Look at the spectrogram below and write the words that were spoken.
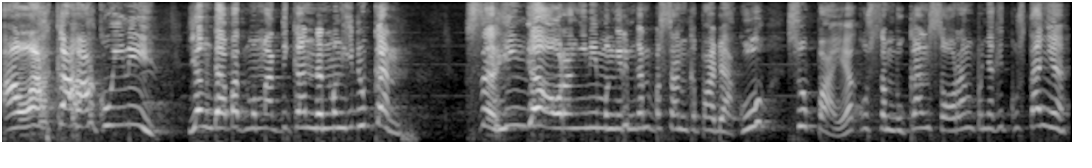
Allahkah aku ini yang dapat mematikan dan menghidupkan. Sehingga orang ini mengirimkan pesan kepadaku supaya ku sembuhkan seorang penyakit kustanya.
